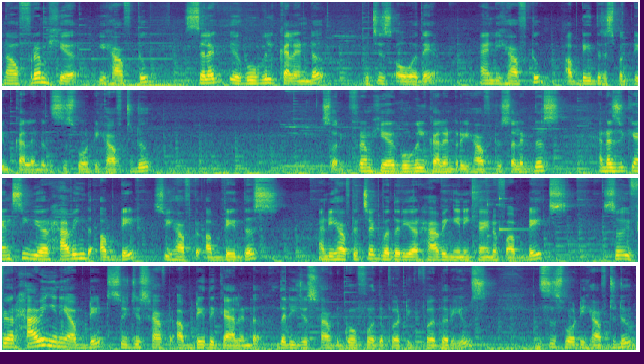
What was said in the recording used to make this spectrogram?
now from here you have to select your google calendar which is over there and you have to update the respective calendar. This is what you have to do. Sorry from here google calendar you have to select this. And as you can see we are having the update so you have to update this. And you have to check whether you are having any kind of updates. So if you are having any updates so you just have to update the calendar then you just have to go for the further use. This is what you have to do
